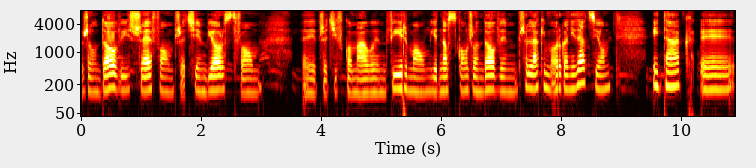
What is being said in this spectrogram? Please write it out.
rządowi, szefom, przedsiębiorstwom, y, przeciwko małym firmom, jednostkom rządowym, wszelakim organizacjom. I tak y,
